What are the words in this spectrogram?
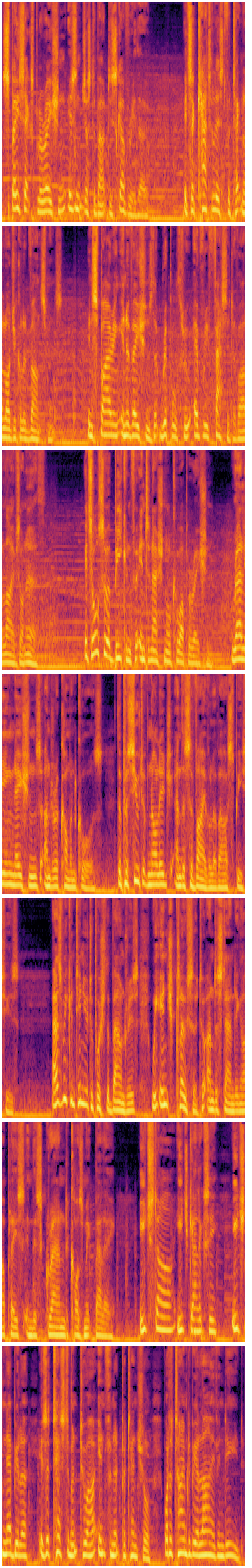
Space exploration isn't just about discovery, though. It's a catalyst for technological advancements, inspiring innovations that ripple through every facet of our lives on Earth. It's also a beacon for international cooperation, rallying nations under a common cause, the pursuit of knowledge and the survival of our species. As we continue to push the boundaries, we inch closer to understanding our place in this grand cosmic ballet. Each star, each galaxy, each nebula is a testament to our infinite potential. What a time to be alive indeed.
